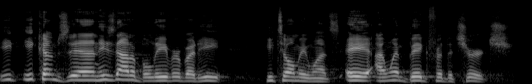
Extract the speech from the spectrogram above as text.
he, he comes in. He's not a believer, but he, he told me once, hey, I went big for the church.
